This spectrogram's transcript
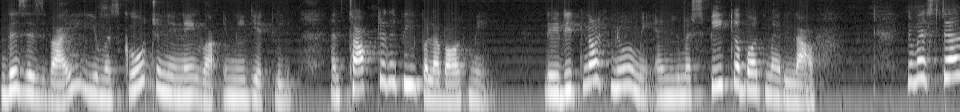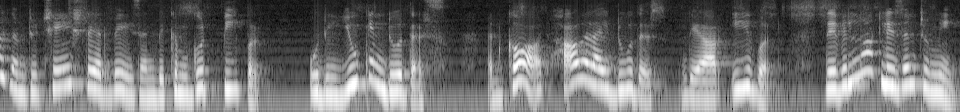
This is why you must go to Nineveh immediately and talk to the people about me. They did not know me, and you must speak about my love. You must tell them to change their ways and become good people. Only you can do this. But God, how will I do this? They are evil. They will not listen to me.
